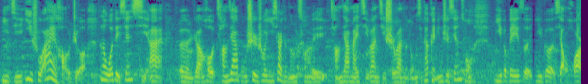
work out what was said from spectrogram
以及艺术爱好者。那我得先喜爱。呃，然后藏家不是说一下就能成为藏家，买几万、几十万的东西，他肯定是先从一个杯子、一个小画、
